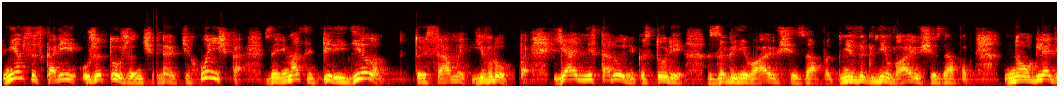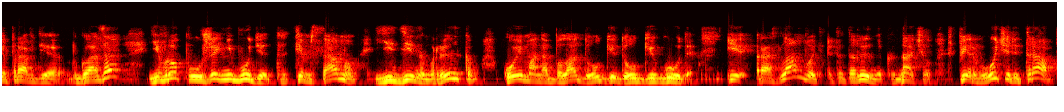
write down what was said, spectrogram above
немцы скорее уже тоже начинают тихонечко заниматься переделом той самой Европы. Я не сторонник истории загнивающий Запад, не загнивающий Запад. Но, глядя правде в глаза, Европа уже не будет тем самым единым рынком, коим она была долгие-долгие годы. И разламывать этот рынок начал в первую очередь Трамп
